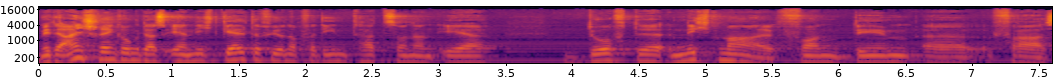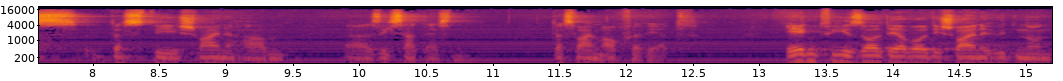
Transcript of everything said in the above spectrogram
Mit der Einschränkung, dass er nicht Geld dafür noch verdient hat, sondern er durfte nicht mal von dem äh, Fraß, das die Schweine haben, äh, sich satt essen. Das war ihm auch verwehrt. Irgendwie sollte er wohl die Schweine hüten und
